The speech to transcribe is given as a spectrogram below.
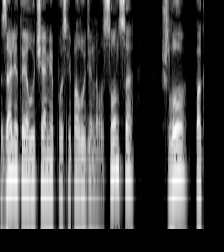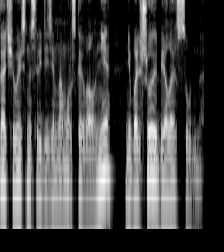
Залитое лучами послеполуденного солнца, шло, покачиваясь на средиземноморской волне, небольшое белое судно.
